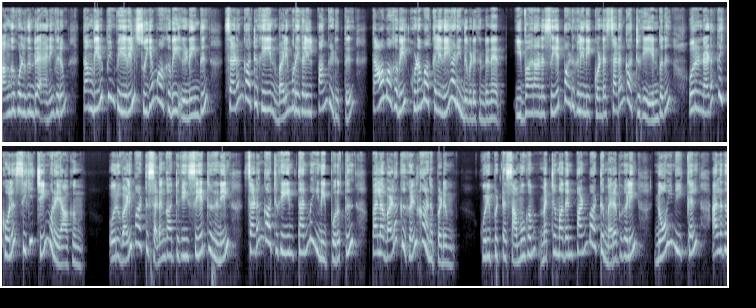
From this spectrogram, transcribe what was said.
பங்கு கொள்கின்ற அனைவரும் தம் விருப்பின் பெயரில் சுயமாகவே இணைந்து சடங்காற்றுகையின் வழிமுறைகளில் பங்கெடுத்து தாமாகவே குணமாக்கலினை அடைந்து விடுகின்றனர். இவ்வாறான செயற்பாடுகளினை கொண்ட சடங்காற்றுகை என்பது ஒரு நடத்தை கோல சிகிச்சை முறையாகும். ஒரு வழிபாட்டு சடங்காற்றுகை செயற்றிறனில் சடங்காற்றுகையின் தன்மையினை பொறுத்து பல வழக்குகள் காணப்படும். குறிப்பிட்ட சமூகம் மற்றும் அதன் பண்பாட்டு மரபுகளில் நோய் நீக்கல் அல்லது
